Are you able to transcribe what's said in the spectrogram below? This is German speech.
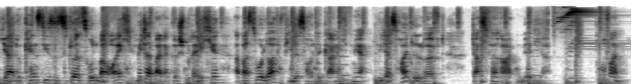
Ja, du kennst diese Situation bei euch, Mitarbeitergespräche, aber so läuft vieles heute gar nicht mehr. Wie das heute läuft, das verraten wir dir. Ruf an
